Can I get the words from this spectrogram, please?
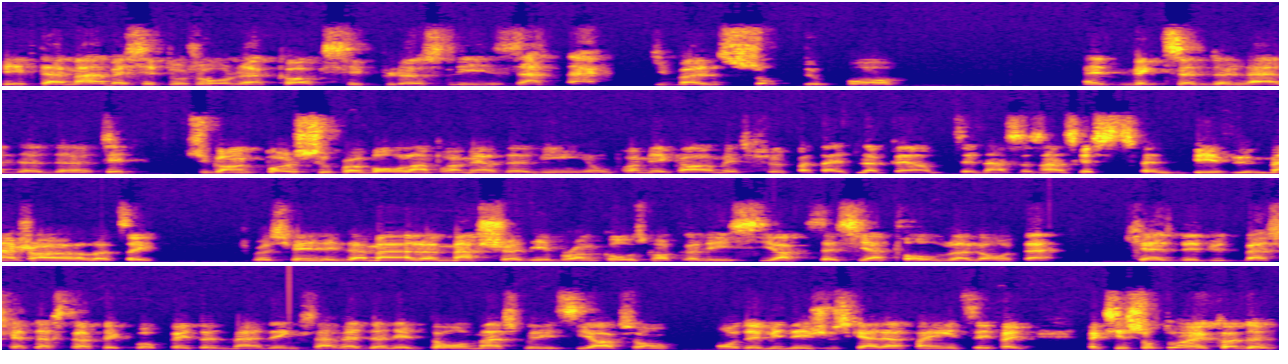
évidemment, ben, c'est toujours le cas que c'est plus les attaques qui veulent surtout pas être victimes de la. De, de tu gagnes pas le Super Bowl en première demi, au premier quart, mais tu peux peut-être le perdre. Dans ce sens que si tu fais une bévue majeure, là, je me souviens évidemment le match des Broncos contre les Seahawks de Seattle là, longtemps. Quel début de match catastrophique pour Peyton Manning. Ça avait donné le ton au match, que les Seahawks ont, ont dominé jusqu'à la fin. Fait, fait que c'est surtout un cas de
